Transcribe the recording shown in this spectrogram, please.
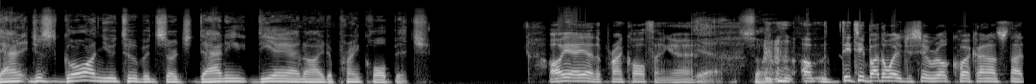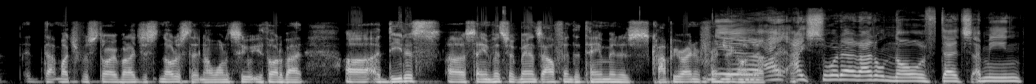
Danny, just go on YouTube and search Danny D A N I the prank call bitch. Oh yeah, yeah, the prank call thing. Yeah. Yeah. So Um, DT, by the way, just see real quick. I know it's not that much of a story, but I just noticed it and I want to see what you thought about. Uh, Adidas uh, saying Vince McMahon's Alpha Entertainment is copyright infringing on yeah, that. I, I saw that. I don't know if that's. I mean.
